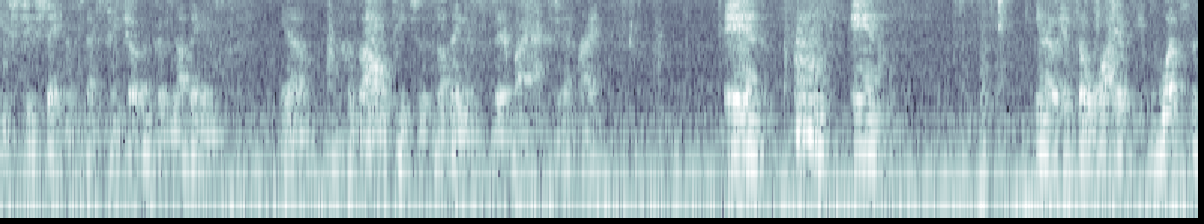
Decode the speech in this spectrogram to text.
these two statements next to each other? Because nothing is, you know, Chazal teaches nothing is there by accident, right? And, and, you know, if the if, what's the,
